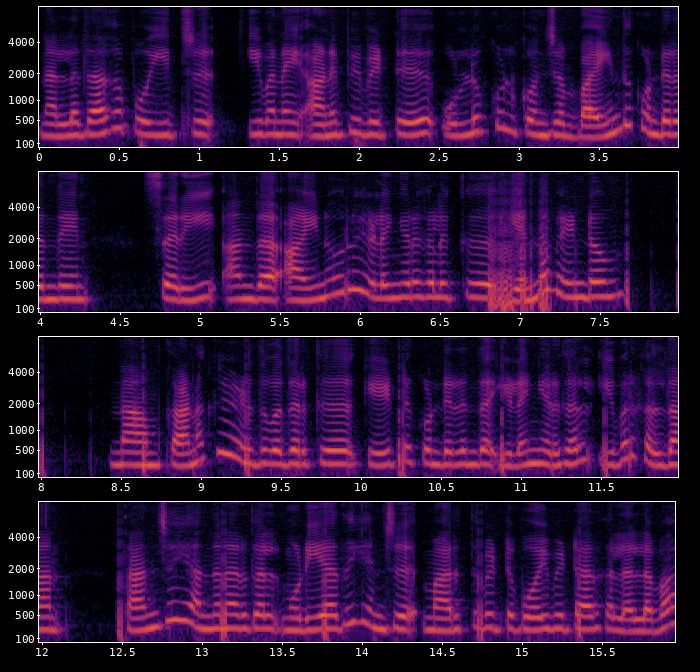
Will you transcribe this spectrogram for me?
நல்லதாக போயிற்று. இவனை அனுப்பிவிட்டு உள்ளுக்குள் கொஞ்சம் பயந்து கொண்டிருந்தேன். சரி அந்த ஐநூறு இளைஞர்களுக்கு என்ன வேண்டும்? நாம் கணக்கு எழுதுவதற்கு கேட்டுக்கொண்டிருந்த இளைஞர்கள் இவர்கள்தான். தஞ்சை அந்தணர்கள் முடியாது என்று மறுத்துவிட்டு போய்விட்டார்கள் அல்லவா?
